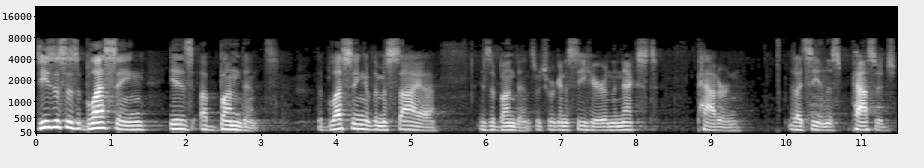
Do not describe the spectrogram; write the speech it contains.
Jesus' blessing is abundant. The blessing of the Messiah is abundance, which we're going to see here in the next pattern that I see in this passage,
